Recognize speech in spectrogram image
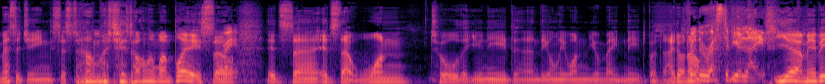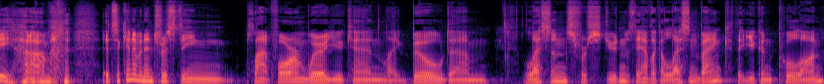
messaging system, which is all in one place. So Right. it's uh, it's that one tool that you need and the only one you might need. But I don't For know. the rest of your life. Yeah, maybe. Um, it's a kind of an interesting platform where you can like build um, lessons for students. They have like a lesson bank that you can pull on.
